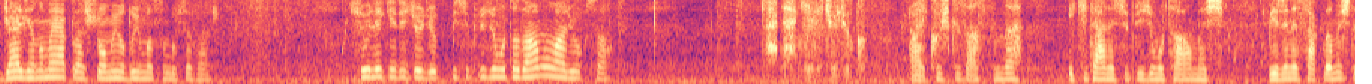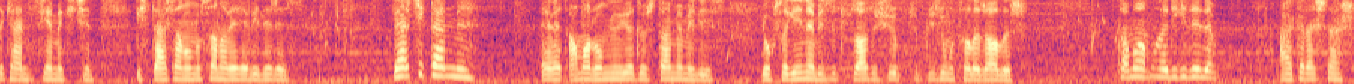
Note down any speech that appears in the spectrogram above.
Gel yanıma yaklaş Romeo duymasın bu sefer. Söyle kedi çocuk bir sürpriz yumurta daha mı var yoksa? Kertenkele çocuk. Baykuş kız aslında iki tane sürpriz yumurta almış. Birini saklamıştı kendisi yemek için. İstersen onu sana verebiliriz. Gerçekten mi? Evet ama Romeo'ya göstermemeliyiz. Yoksa yine bizi tuzağa düşürüp sürpriz yumurtaları alır. Tamam hadi gidelim. Arkadaşlar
